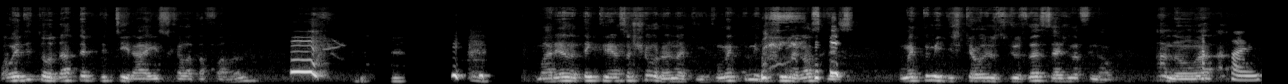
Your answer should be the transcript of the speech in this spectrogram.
Ô, editor, dá tempo de tirar isso que ela tá falando? Mariana, tem criança chorando aqui. Como é que tu me diz um negócio desse? Como é que tu me diz que é o José Sérgio na final? Ah, não. a- a- Rapaz,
